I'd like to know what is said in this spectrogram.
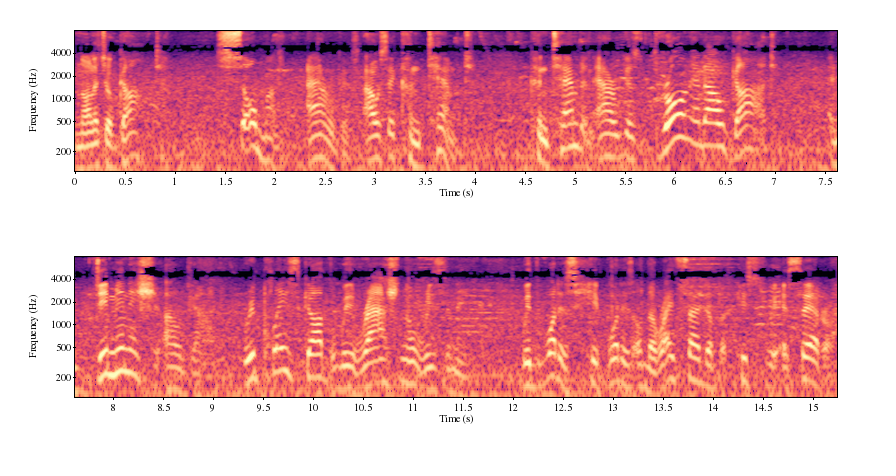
knowledge of God. So much arrogance. I would say contempt. Contempt and arrogance thrown at our God and diminish our God. Replace God with rational reasoning, with what is hip, what is on the right side of the history, etc.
